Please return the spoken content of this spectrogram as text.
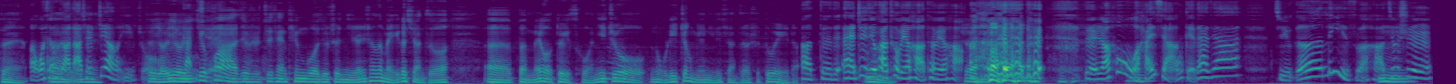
对啊、我想表达是呃这样一种对，有有一句话就是之前听过，就是你人生的每一个选择，呃，本没有对错，你只有努力证明你的选择是对的，啊，对对，哎，这句话嗯特别好，特别好。是 吧？对对对 对，然后我还想给大家举个例子哈，就嗯是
